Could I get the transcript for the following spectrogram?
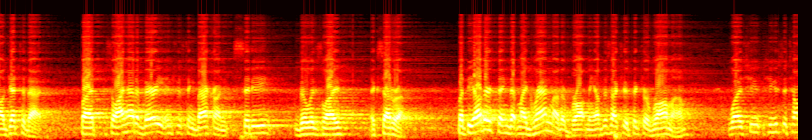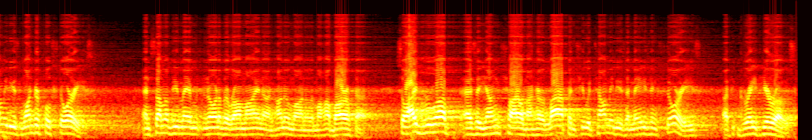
I'll get to that. But so I had a very interesting background, city, village life, etc. But the other thing that my grandmother brought me up, this is actually a picture of Rama, was she, she used to tell me these wonderful stories. And some of you may have known of the Ramayana and Hanuman and the Mahabharata. So I grew up as a young child on her lap, and she would tell me these amazing stories of great heroes.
